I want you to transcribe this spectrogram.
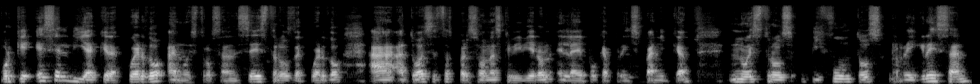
Porque es el día que de acuerdo a nuestros ancestros, de acuerdo a, todas estas personas que vivieron en la época prehispánica, nuestros difuntos regresan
